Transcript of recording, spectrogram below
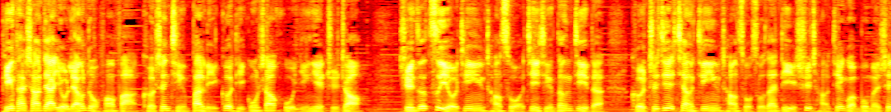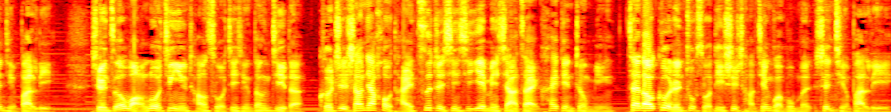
平台商家有两种方法可申请办理个体工商户营业执照。选择自有经营场所进行登记的，可直接向经营场所所在地市场监管部门申请办理；选择网络经营场所进行登记的，可至商家后台资质信息页面下载开店证明，再到个人住所地市场监管部门申请办理。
